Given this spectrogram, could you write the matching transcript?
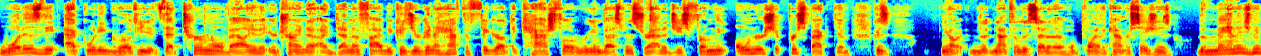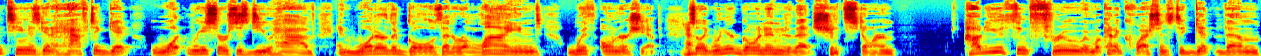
what is the equity growth? It's that terminal value that you're trying to identify because you're going to have to figure out the cash flow reinvestment strategies from the ownership perspective. Because, you know, not to lose sight of the whole point of the conversation is the management team is going to have to get what resources do you have and what are the goals that are aligned with ownership. Yeah. So, like when you're going into that shitstorm, how do you think through and what kind of questions to get them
